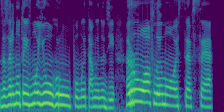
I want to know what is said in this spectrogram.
зазирнути і в мою групу. Ми там іноді рофлимо ось це все.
